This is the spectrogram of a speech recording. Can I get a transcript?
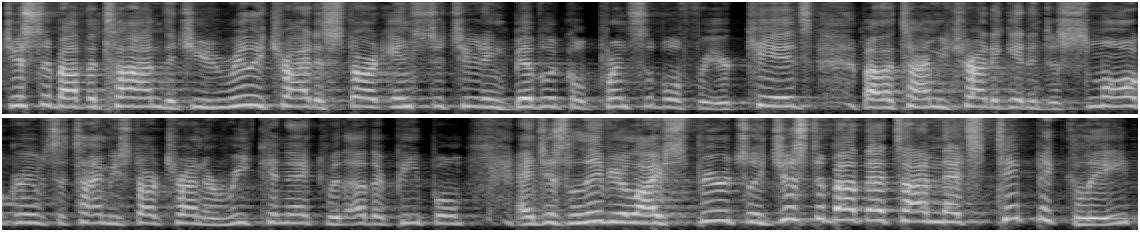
just about the time that you really try to start instituting biblical principle for your kids, by the time you try to get into small groups, the time you start trying to reconnect with other people and just live your life spiritually, just about that time, that's typically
